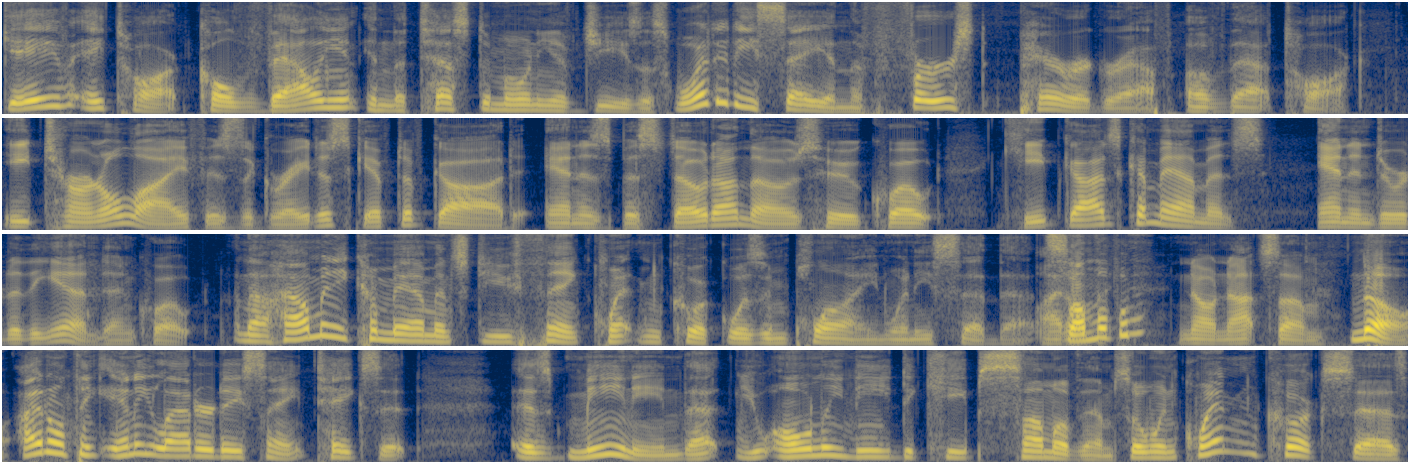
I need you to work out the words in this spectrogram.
gave a talk called Valiant in the Testimony of Jesus. What did he say in the first paragraph of that talk? Eternal life is the greatest gift of God and is bestowed on those who, quote, keep God's commandments and endure to the end, end quote. Now, how many commandments do you think Quentin Cook was implying when he said that? Some of them? No, not some. No, I don't think any Latter day Saint takes it as meaning that you only need to keep some of them. So when Quentin Cook says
